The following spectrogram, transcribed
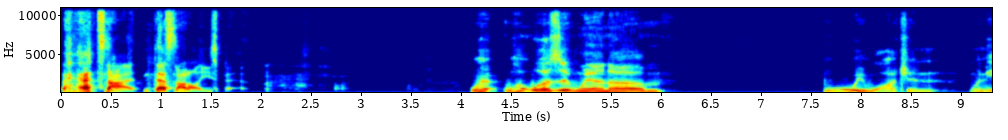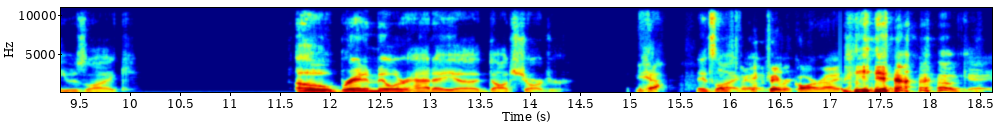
that's not. That's not all you spent. What what was it when um what were we watching when he was like Oh, Brandon Miller had a uh, Dodge Charger. Yeah, It's like my favorite car, right? yeah, okay.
